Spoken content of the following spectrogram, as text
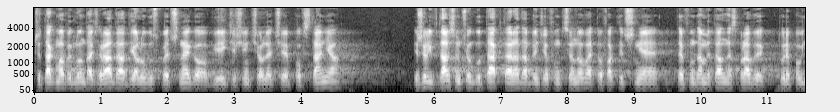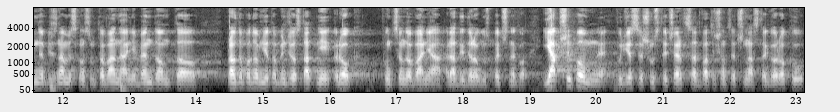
Czy tak ma wyglądać Rada Dialogu Społecznego w jej dziesięciolecie powstania? Jeżeli w dalszym ciągu tak ta Rada będzie funkcjonować, to faktycznie te fundamentalne sprawy, które powinny być z nami skonsultowane, a nie będą, to prawdopodobnie to będzie ostatni rok funkcjonowania Rady Dialogu Społecznego. Ja przypomnę, 26 czerwca 2013 roku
